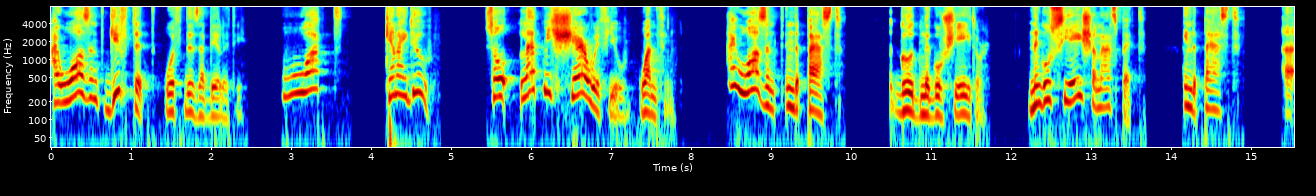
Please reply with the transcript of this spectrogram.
I wasn't gifted with this ability, what can I do? So let me share with you one thing. I wasn't in the past a good negotiator. Negotiation aspect in the past uh,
